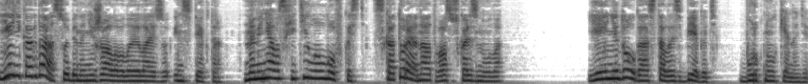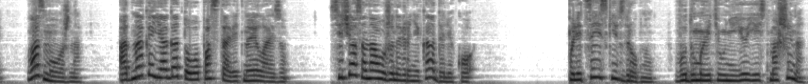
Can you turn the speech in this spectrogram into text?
«Я никогда особенно не жаловала Элайзу, инспектор, но меня восхитила ловкость, с которой она от вас ускользнула». «Ей недолго осталось бегать», — буркнул Кеннеди. «Возможно. Однако я готова поставить на Элайзу. Сейчас она уже наверняка далеко». Полицейский вздрогнул. «Вы думаете, у нее есть машина?»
